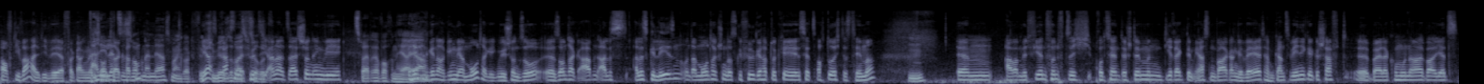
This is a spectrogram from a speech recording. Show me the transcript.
auf die Wahl, die wir ja vergangenen Ah, Sonntag letztes hatten. Wochenende erst, mein Gott, ja, schon ist wieder krass, so weit es fühlt zurück. sich an, als sei es schon irgendwie Zwei, drei Wochen her, Ja, ja. genau, ging mir am Montag irgendwie schon so. Äh, Sonntagabend alles, alles gelesen und am Montag schon das Gefühl gehabt, okay, ist jetzt auch durch das Thema. Mhm. Ähm, aber mit 54 Prozent der Stimmen direkt im ersten Wahlgang gewählt, haben ganz wenige geschafft äh, bei der Kommunalwahl jetzt.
